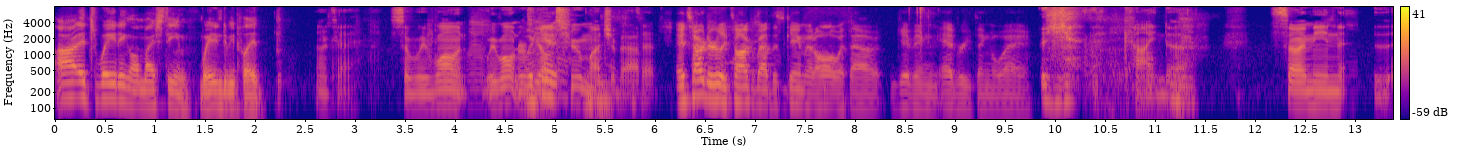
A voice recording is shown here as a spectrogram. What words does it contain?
Uh, it's waiting on my Steam, waiting to be played. Okay, so we won't we won't reveal can't- too much about it. It's hard to really talk about this game at all without giving everything away. Yeah, kinda. So I mean, th-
